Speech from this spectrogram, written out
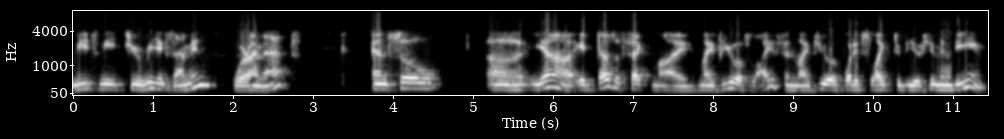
leads me to re-examine where I'm at and so uh, yeah, it does affect my my view of life and my view of what it's like to be a human being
